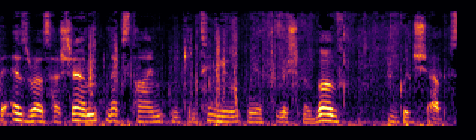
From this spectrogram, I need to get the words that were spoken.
Be'ezras Hashem, next time we continue with Mishnah Vav. Good Shabbos.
